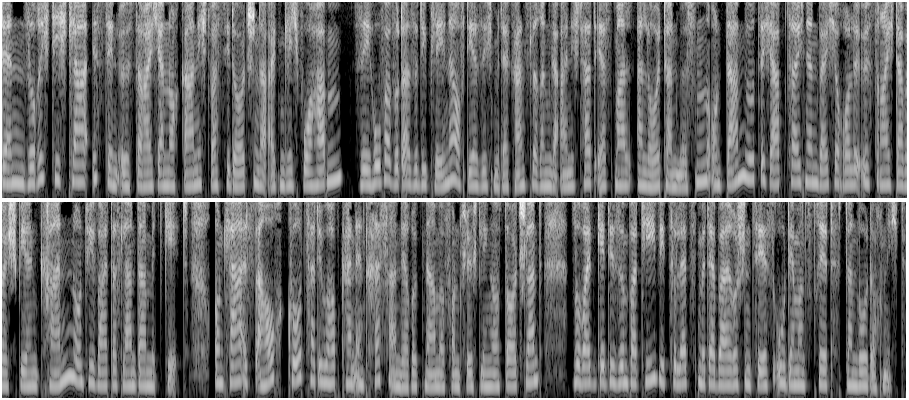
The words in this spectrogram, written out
Denn so richtig klar ist den Österreichern noch gar nicht, was die Deutschen da eigentlich vorhaben. Seehofer wird also die Pläne, auf die er sich mit der Kanzlerin geeinigt hat, erstmal erläutern müssen. Und dann wird sich abzeichnen, welche Rolle Österreich dabei spielen kann und wie weit das Land da mitgeht. Und klar ist auch, Kurz hat überhaupt kein Interesse an der Rücknahme von Flüchtlingen aus Deutschland. Soweit geht die Sympathie, wie zuletzt mit der bayerischen CSU demonstriert, dann wohl doch nicht.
